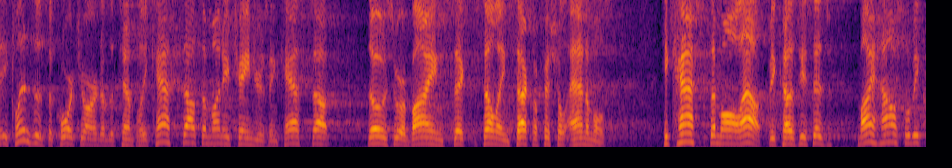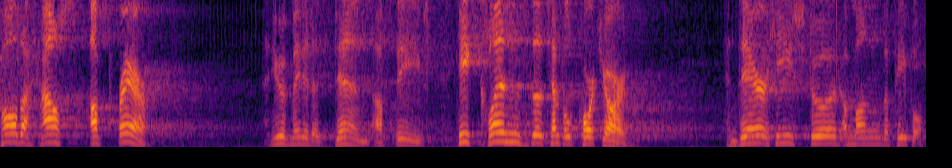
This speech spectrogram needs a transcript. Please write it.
he cleanses the courtyard of the temple. He casts out the money changers and casts out those who are buying, selling sacrificial animals. He casts them all out because he says, My house will be called a house of prayer. And you have made it a den of thieves. He cleansed the temple courtyard. And there he stood among the people.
